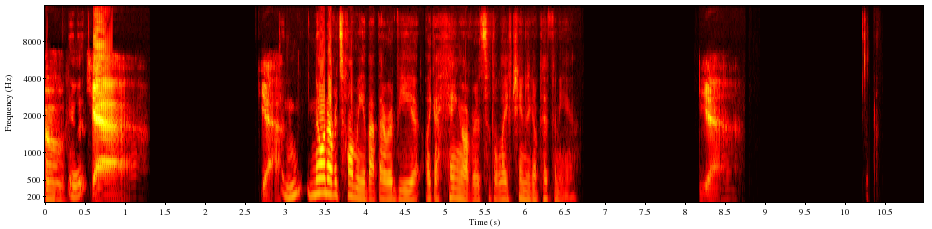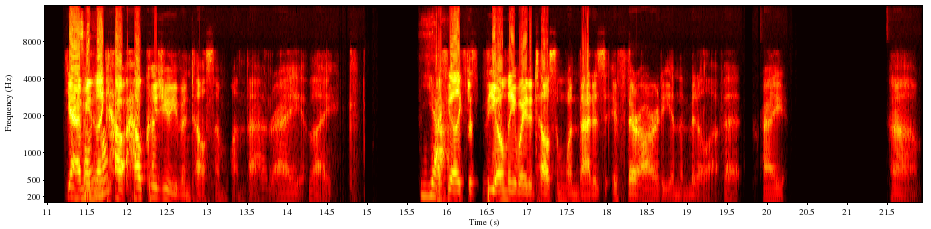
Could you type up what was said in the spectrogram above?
Oh, It was- yeah. Yeah. No one ever told me that there would be like a hangover to the life changing epiphany. Yeah. Yeah, I So mean, like, I- how how could you even tell someone that, right? Like, Yeah. I feel like the, the only way to tell someone that is if they're already in the middle of it, right? Um.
